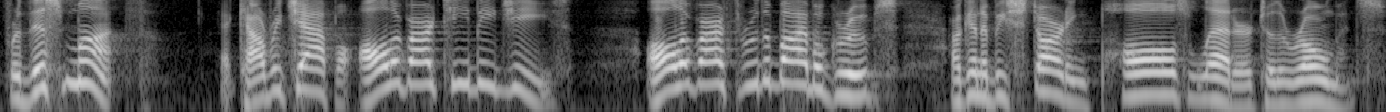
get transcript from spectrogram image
for this month at Calvary Chapel, all of our TBGs, all of our Through the Bible groups are going to be starting Paul's letter to the Romans.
